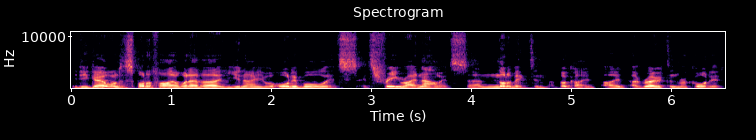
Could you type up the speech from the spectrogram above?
if you go onto Spotify or whatever, you know, your Audible, it's it's free right now. It's um, not a victim, a book I, I, I wrote and recorded,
